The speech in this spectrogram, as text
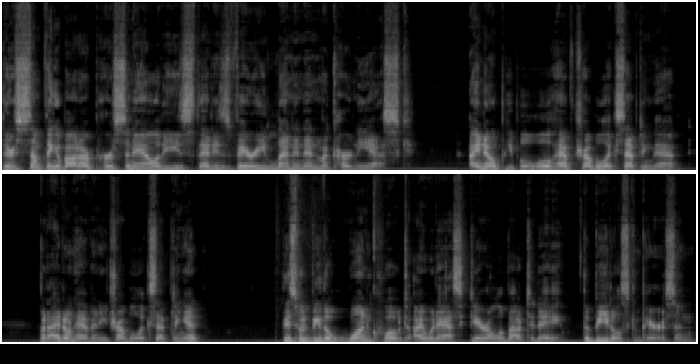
There's something about our personalities that is very Lennon and McCartney esque. I know people will have trouble accepting that, but I don't have any trouble accepting it. This would be the one quote I would ask Daryl about today the Beatles comparison.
